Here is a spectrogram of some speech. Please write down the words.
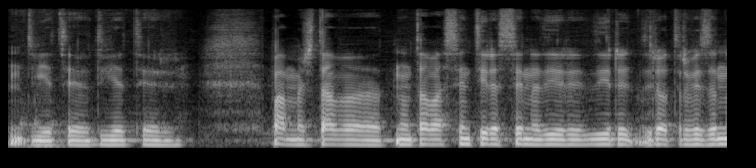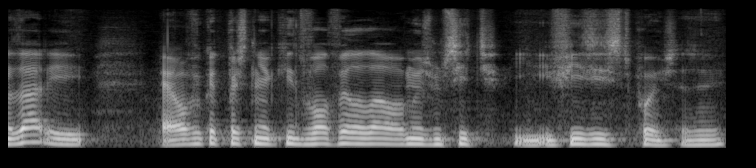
Devia ter, devia ter. Pá, mas estava, não estava a sentir a cena de ir, de, ir, de ir outra vez a nadar e é óbvio que eu depois tinha que devolvê-la lá ao mesmo sítio e, e, fiz isso depois, estás a ver?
